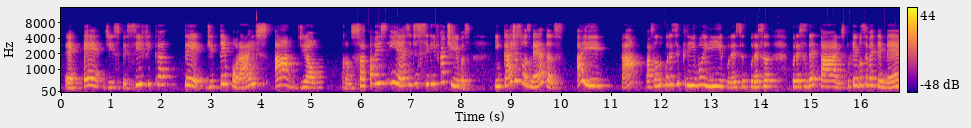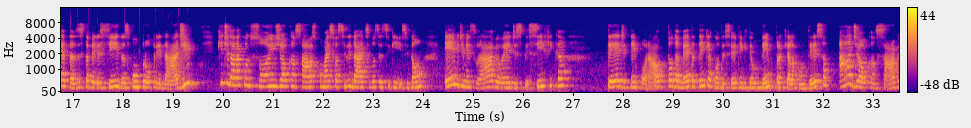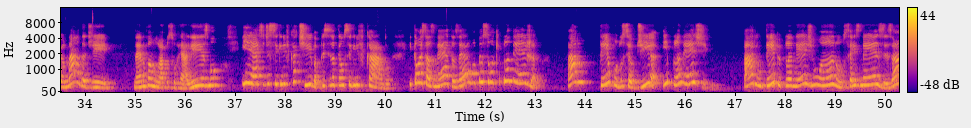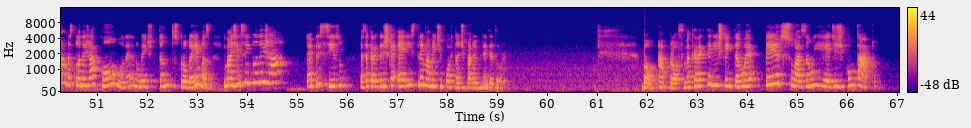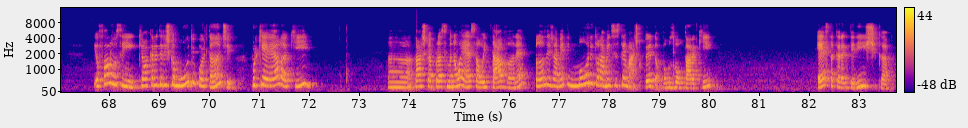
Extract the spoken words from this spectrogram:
é, E de específica, T de temporais, A de alcançáveis e S de significativas. Encaixe suas metas aí, tá? Passando por esse crivo aí, por, esse, por, essa, por esses detalhes, porque aí você vai ter metas estabelecidas com propriedade que te dará condições de alcançá-las com mais facilidade se você seguir isso. Então, M de mensurável, E de específica, T de temporal, toda meta tem que acontecer, tem que ter um tempo para que ela aconteça. A de alcançável, nada de, né, não vamos lá para o surrealismo. E S de significativa, precisa ter um significado. Então, essas metas é uma pessoa que planeja. Para um tempo do seu dia e planeje. Pare um tempo e planeje um ano, seis meses. Ah, mas planejar como, né? No meio de tantos problemas. Imagine sem planejar. Então é preciso, essa característica é extremamente importante para o empreendedor. Bom, a próxima característica, então, é persuasão em redes de contato. Eu falo assim que é uma característica muito importante, porque ela aqui Uh, acho que a próxima não é essa, a oitava, né? Planejamento e monitoramento sistemático. Perdão, vamos voltar aqui. Essa característica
